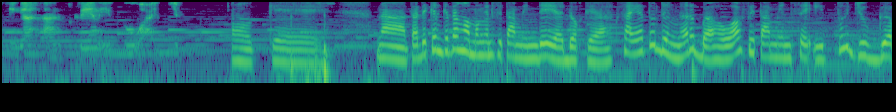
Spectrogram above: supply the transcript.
sehingga sunscreen itu wajib Oke. Nah, tadi kan kita ngomongin vitamin D ya, Dok ya. Saya tuh dengar bahwa vitamin C itu juga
